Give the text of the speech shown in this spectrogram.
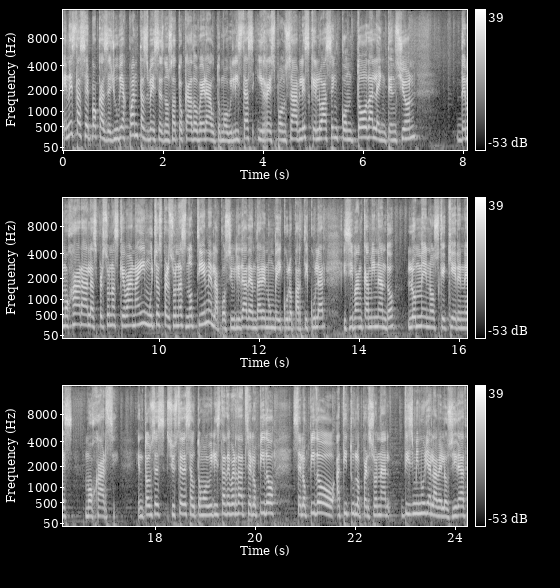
en estas épocas de lluvia, ¿cuántas veces nos ha tocado ver a automovilistas irresponsables que lo hacen con toda la intención de mojar a las personas que van ahí? Muchas personas no tienen la posibilidad de andar en un vehículo particular y si van caminando, lo menos que quieren es mojarse. Entonces, si usted es automovilista, de verdad, se lo pido, se lo pido a título personal, disminuya la velocidad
